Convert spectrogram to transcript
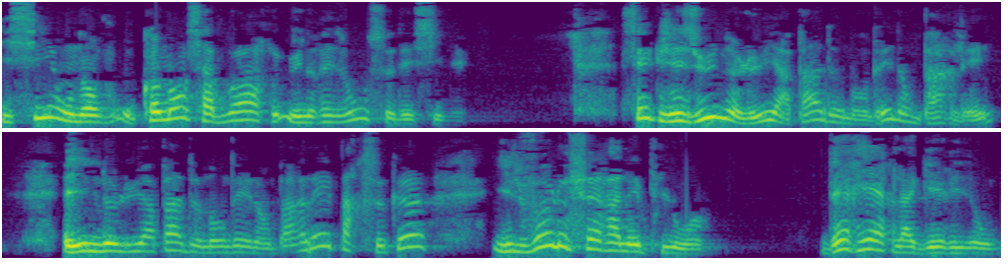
ici, on, commence à voir une raison se dessiner. C'est que Jésus ne lui a pas demandé d'en parler. Et il ne lui a pas demandé d'en parler parce que il veut le faire aller plus loin. Derrière la guérison,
